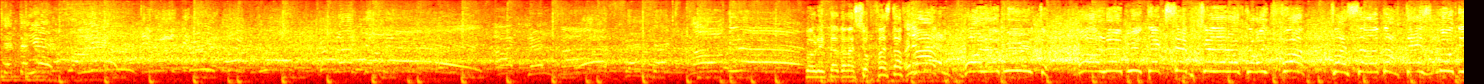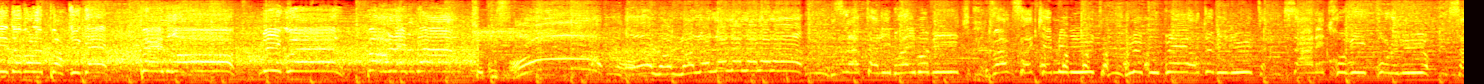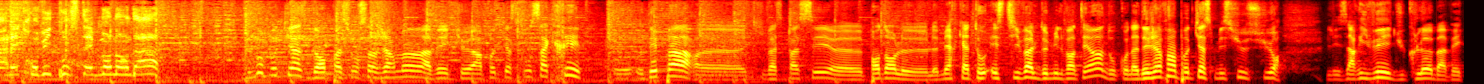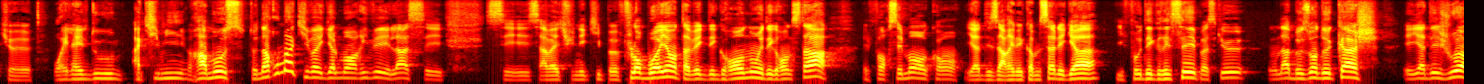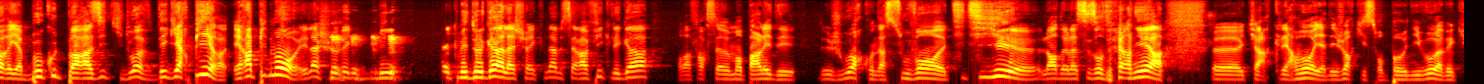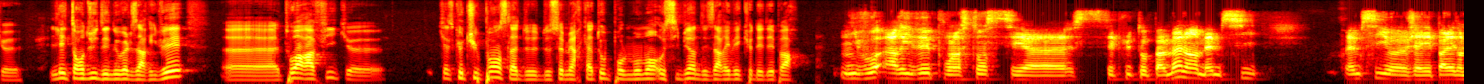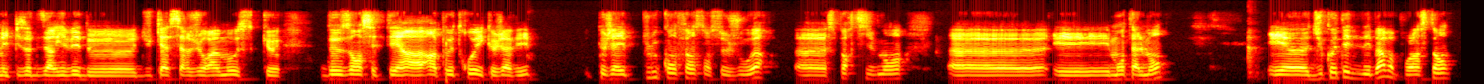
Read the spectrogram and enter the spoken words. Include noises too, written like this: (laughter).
tête derrière. Pauletta dans la surface d'affaire. Oh le but Oh le but exceptionnel encore une fois face à un Barthez maudit devant le portugais. Pedro Miguel Pauletta Ce Oh là là là Zlatan Ibrahimovic 25e minute Le doublé en deux minutes Ça allait trop vite pour le mur Ça allait trop vite pour Steve Monanda Nouveau podcast dans Passion Saint-Germain avec euh, un podcast consacré au, départ euh, qui va se passer euh, pendant le, mercato estival 2021. Donc on a déjà fait un podcast messieurs sur les arrivées du club avec euh, Wijnaldum, Hakimi, Ramos, Donnarumma qui va également arriver. Là c'est ça va être une équipe flamboyante avec des grands noms et des grandes stars. Et forcément quand il y a des arrivées comme ça les gars, il faut dégraisser parce que on a besoin de cash et il y a des joueurs et il y a beaucoup de parasites qui doivent déguerpir et rapidement. Et là, je suis avec (laughs) mes, avec mes deux gars, là, je suis avec Nam, Serafik, les gars. On va forcément parler des, joueurs qu'on a souvent euh, titillés euh, lors de la (laughs) saison dernière, euh, car clairement, il y a des joueurs qui sont pas au niveau avec euh, l'étendue des nouvelles arrivées. Euh, toi, Rafik, qu'est-ce que tu penses là de, de ce mercato pour le moment, aussi bien des arrivées que des départs? Niveau arrivée, pour l'instant, c'est euh, plutôt pas mal, hein, même si même si euh, j'avais parlé dans l'épisode des arrivées de, du cas Sergio Ramos que deux ans c'était un, peu trop et que j'avais que j'avais plus confiance en ce joueur euh, sportivement euh, et mentalement. Et euh, du côté des débats, bah, pour l'instant,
